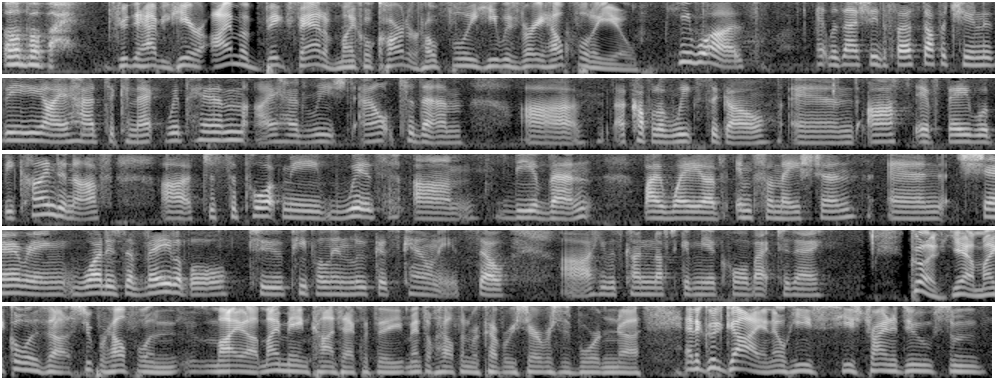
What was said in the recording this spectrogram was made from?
oh, bye bye. Good to have you here. I'm a big fan of Michael Carter. Hopefully, he was very helpful to you. He was. It was actually the first opportunity I had to connect with him. I had reached out to them uh, a couple of weeks ago and asked if they would be kind enough uh, to support me with um, the event by way of information and sharing what is available to people in Lucas County. So uh, he was kind enough to give me a call back today. Good. Yeah, Michael is uh, super helpful and my uh, my main contact with the Mental Health and Recovery Services Board, and uh, and a good guy. I know he's he's trying to do some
